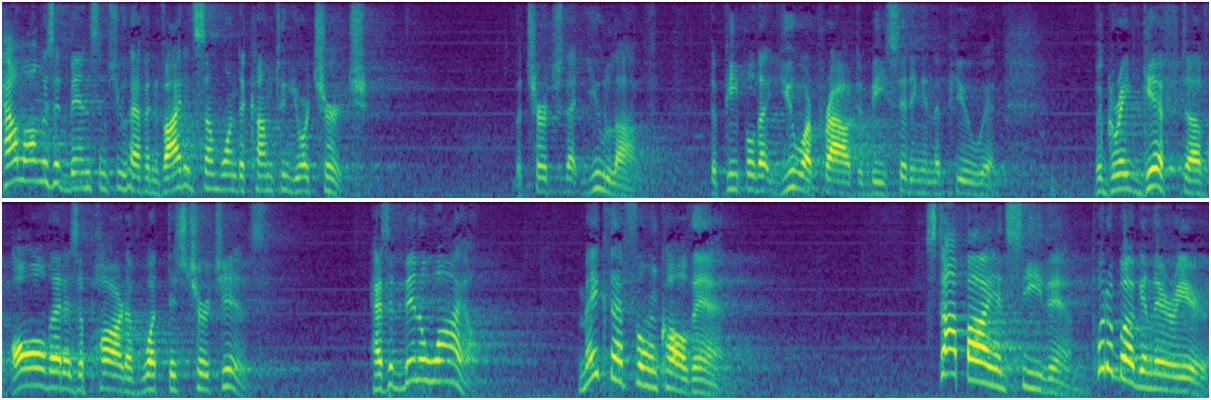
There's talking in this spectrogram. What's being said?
How long has it been since you have invited someone to come to your church? The church that you love, the people that you are proud to be sitting in the pew with. the great gift of all that is a part of what this church is. Has it been a while? Make that phone call then. Stop by and see them. Put a bug in their ear.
